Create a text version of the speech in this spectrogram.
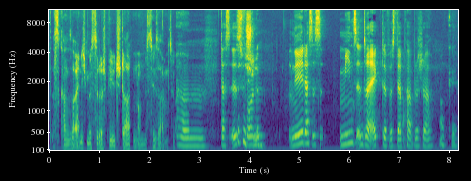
Das kann sein. Ich müsste das Spiel starten, um es dir sagen zu können. Ähm, das ist, Ist nicht von... schlimm. Nee, das ist Means Interactive, ist der Publisher. Okay.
